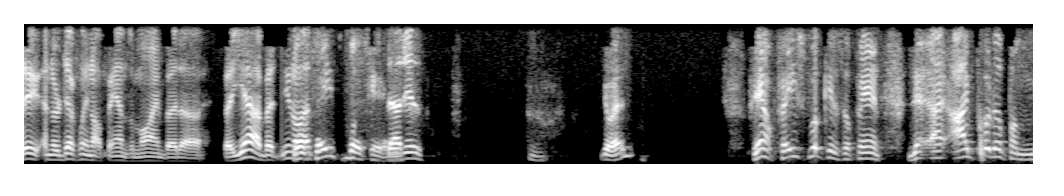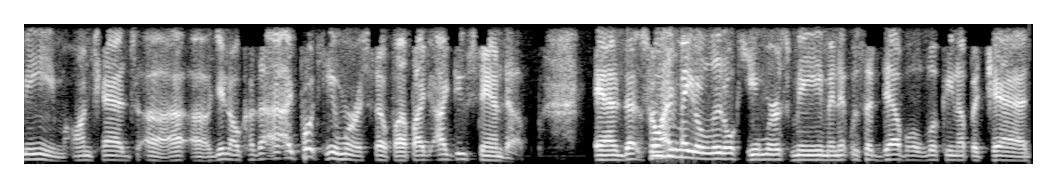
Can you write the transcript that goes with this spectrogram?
they and they're definitely not fans of mine. But uh, but yeah, but you know well, that's, Facebook is. that is. Go ahead. Yeah, Facebook is a fan. I, I put up a meme on Chad's, uh, uh, you know, because I, I put humorous stuff up. I, I do stand up. And uh, so I Mm-hmm. made a little humorous meme, and it was a devil looking up at Chad,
